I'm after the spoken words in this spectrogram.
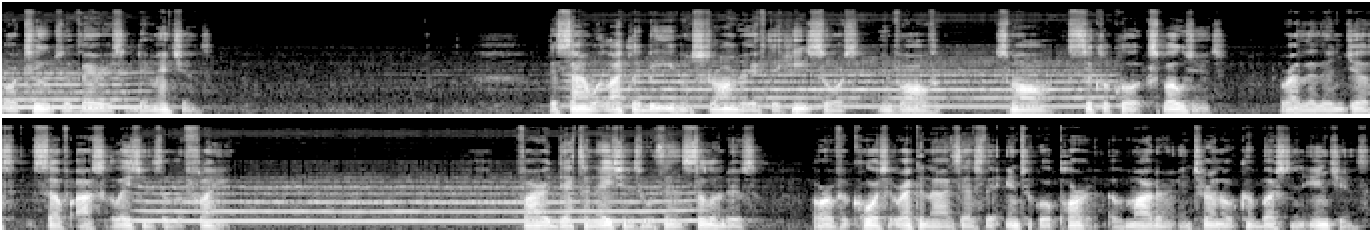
or tubes of various dimensions. The sound would likely be even stronger if the heat source involved small cyclical explosions rather than just self-oscillations of the flame. Fire detonations within cylinders are of course recognized as the integral part of modern internal combustion engines.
